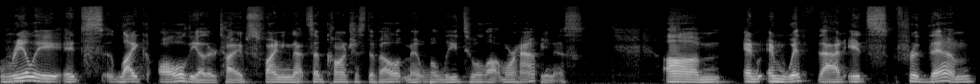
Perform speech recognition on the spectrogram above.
really it's like all the other types finding that subconscious development will lead to a lot more happiness um and and with that it's for them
